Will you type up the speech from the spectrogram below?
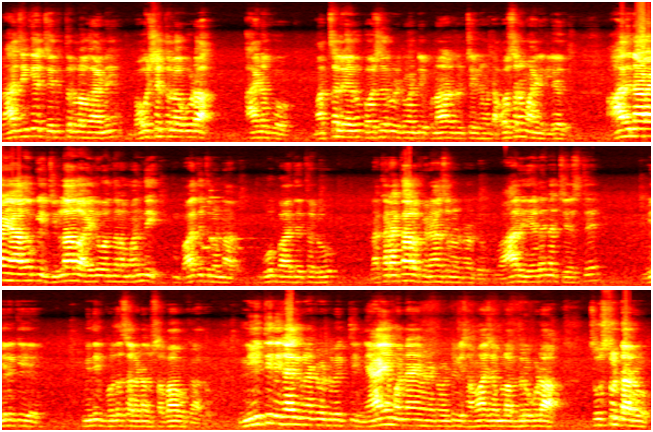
రాజకీయ చరిత్రలో కానీ భవిష్యత్తులో కూడా ఆయనకు మచ్చలేదు. భవిష్యత్తులో ఇటువంటి పునరావృతం అవసరం ఆయనకు లేదు. ఆదినారాయణ యాదవ్కి జిల్లాలో ఐదు వందల మంది బాధితులు ఉన్నారు భూ బాధ్యతలు రకరకాల ఫినాన్షియల్ ఉన్నట్టు వారు ఏదైనా చేస్తే వీరికి మీదికి బురద చల్లడం స్వభావం కాదు. నీతి నిజాయితీ ఉన్నటువంటి వ్యక్తి న్యాయం అన్యాయమైనటువంటి అనేటువంటి సమాజంలో అందరూ కూడా చూస్తుంటారు.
